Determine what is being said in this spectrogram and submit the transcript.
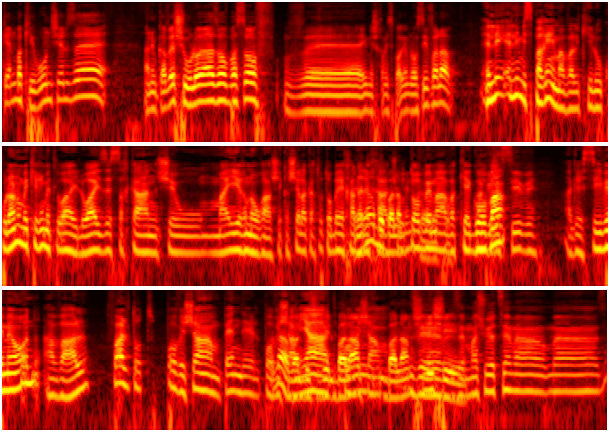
כן בכיוון של זה. אני מקווה שהוא לא יעזוב בסוף, ואם יש לך מספרים להוסיף עליו. אין לי, אין לי מספרים, אבל כאילו, כולנו מכירים את לואי. לואי זה שחקן שהוא מהיר נורא, שקשה לקחת אותו באחד על אחד, שהוא טוב במאבקי גובה, אגרסיבי. אגרסיבי מאוד, אבל פלטות. פה ושם, פנדל, פה ושם יד, פה בלם- ושם. בלם זה- שלישי, זה משהו יוצא מה... מה... זה.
